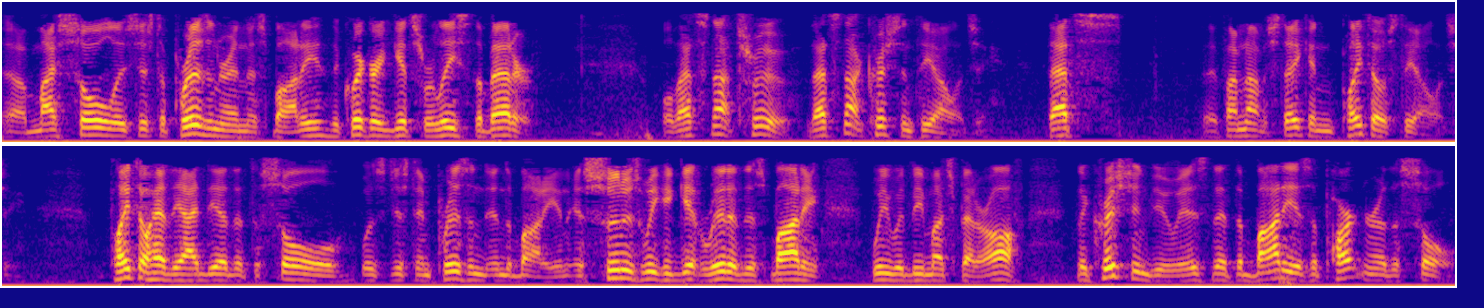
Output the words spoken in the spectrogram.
Uh, my soul is just a prisoner in this body. The quicker it gets released, the better." Well, that's not true. That's not Christian theology. That's, if I'm not mistaken, Plato's theology. Plato had the idea that the soul was just imprisoned in the body, and as soon as we could get rid of this body, we would be much better off. The Christian view is that the body is a partner of the soul.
